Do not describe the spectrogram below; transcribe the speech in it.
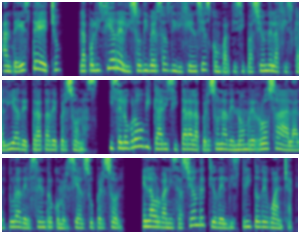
Ante este hecho, la policía realizó diversas diligencias con participación de la Fiscalía de Trata de Personas, y se logró ubicar y citar a la persona de nombre Rosa a la altura del centro comercial Supersol, en la urbanización de Tío del distrito de Huanchac.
